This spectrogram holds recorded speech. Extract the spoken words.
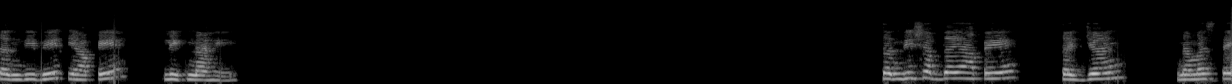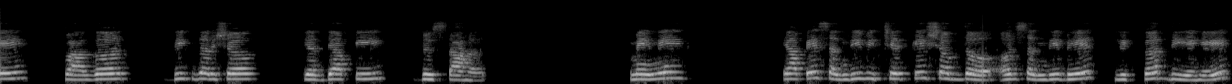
संधि भेद यहाँ पे लिखना है। संधि शब्द यहाँ पे, सज्जन, नमस्ते, स्वागत, दिग्दर्शक, यद्यपि दुस्साहस। मैंने यहाँ पे संधि विच्छेद के शब्द और संधि भेद लिखकर दिए हैं।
